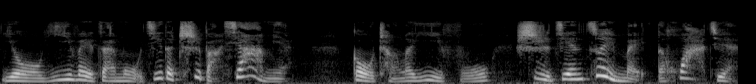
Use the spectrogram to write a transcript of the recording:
又依偎在母鸡的翅膀下面，构成了一幅世间最美的画卷。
